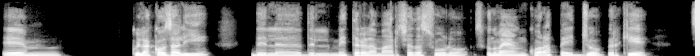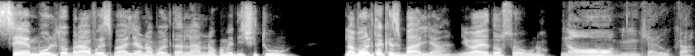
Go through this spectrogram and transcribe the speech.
Ehm, quella cosa lì del, del mettere la marcia da solo, secondo me è ancora peggio perché se è molto bravo e sbaglia una volta all'anno, come dici tu, la volta che sbaglia gli vai addosso a uno. No, minchia Luca.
